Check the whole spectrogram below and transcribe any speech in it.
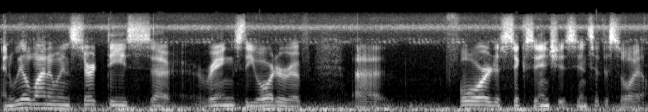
And we'll want to insert these uh, rings the order of uh, four to six inches into the soil.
